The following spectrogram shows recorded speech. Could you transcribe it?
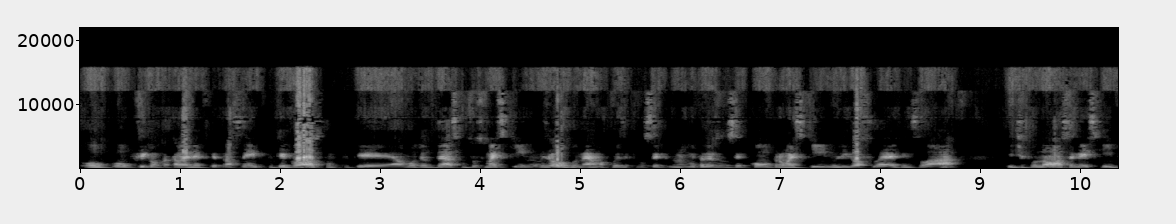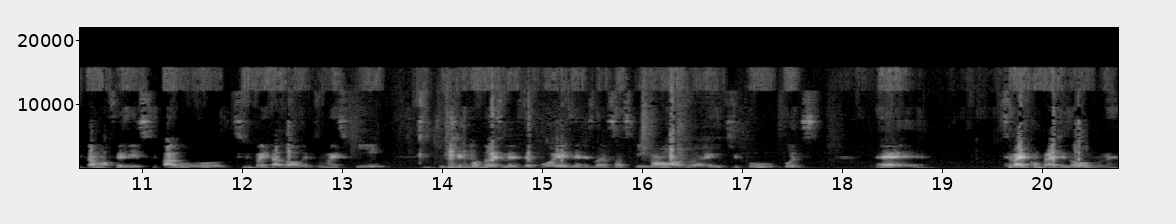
ou, ou, ficam com aquela NFT para sempre, porque gostam, porque é o modelo delas, como se fosse uma skin no jogo, né? Uma coisa que você, muitas vezes você compra uma skin no League of Legends lá, e tipo, nossa, é minha skin, fica mal feliz que pagou 50 dólares uma skin, e, uhum. tipo, dois meses depois eles lançam a skin nova e, tipo, putz, é, você vai comprar de novo, né?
